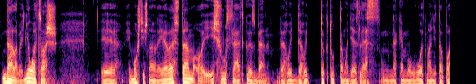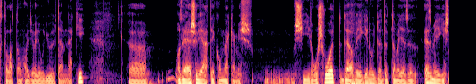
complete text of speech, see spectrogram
Nálam egy nyolcas, én most is nagyon élveztem, és frusztrált közben, de hogy, de hogy tök tudtam, hogy ez lesz. Nekem volt már annyi tapasztalatom, hogy, hogy úgy ültem neki. Az első játékom nekem is sírós volt, de a végén úgy döntöttem, hogy ez, ez mégis,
